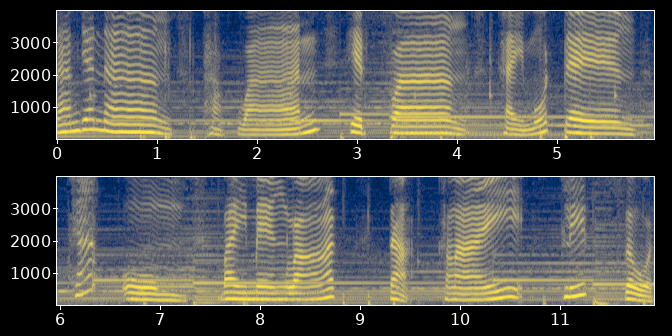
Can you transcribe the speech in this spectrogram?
น้ำย่านาง ผักหวาน เห็ดฟาง ไข่มดแดง ชะอม ใบแมงลัก ตะไคร้พริกสด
